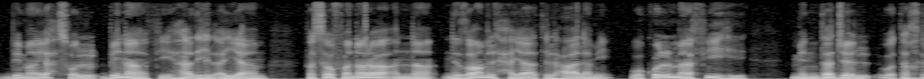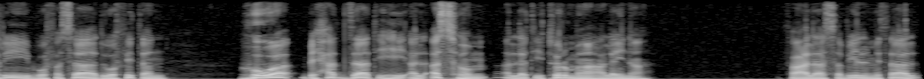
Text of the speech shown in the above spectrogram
بما يحصل بنا في هذه الأيام، فسوف نرى أن نظام الحياة العالمي وكل ما فيه من دجل وتخريب وفساد وفتن هو بحد ذاته الأسهم التي ترمى علينا. فعلى سبيل المثال،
